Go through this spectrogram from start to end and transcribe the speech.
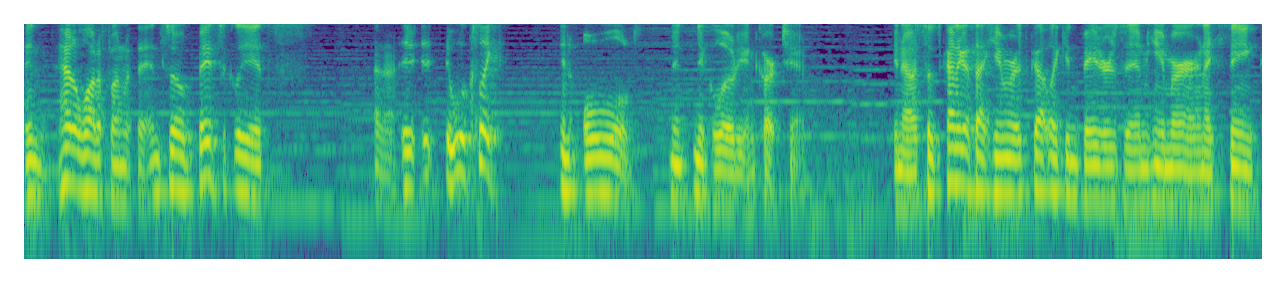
and had a lot of fun with it. And so basically, it's I don't know. It, it, it looks like an old Nickelodeon cartoon, you know. So it's kind of got that humor. It's got like Invader Zim humor, and I think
